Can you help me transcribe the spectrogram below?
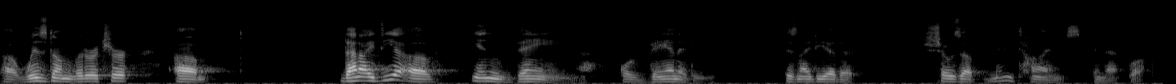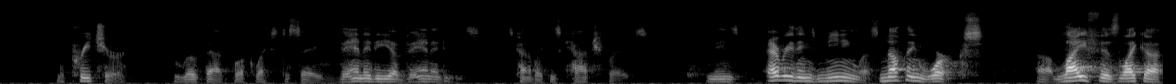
uh, wisdom literature, um, that idea of in vain or vanity is an idea that shows up many times in that book. The preacher who wrote that book likes to say, vanity of vanities. It's kind of like his catchphrase. It means everything's meaningless, nothing works. Uh, life is like a,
